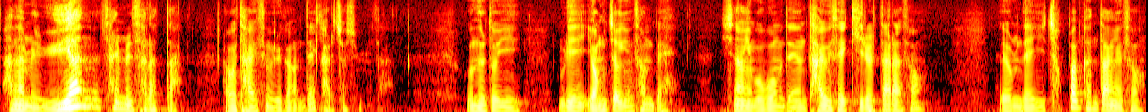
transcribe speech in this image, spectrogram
하나님을 위한 삶을 살았다 라고 다윗은 우리 가운데 가르쳐 줍니다. 오늘도 이 우리의 영적인 선배 신앙의 모범 되는 다윗의 길을 따라서 여러분들 이 척박한 땅에서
